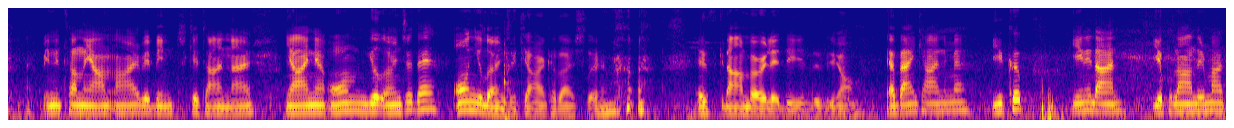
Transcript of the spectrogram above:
beni tanıyanlar ve beni tüketenler yani 10 yıl önce de 10 yıl önceki arkadaşlarım eskiden böyle değildi diyor. Ya ben kendimi yıkıp yeniden yapılandırmak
